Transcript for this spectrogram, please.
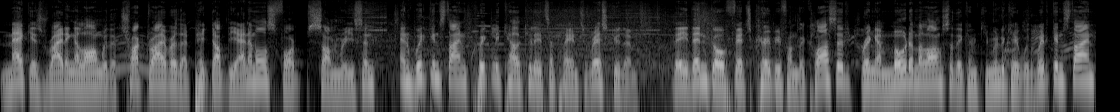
Mac is riding along with a truck driver that picked up the animals for some reason, and Wittgenstein quickly calculates a plan to rescue them. They then go fetch Kirby from the closet, bring a modem along so they can communicate with Wittgenstein.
